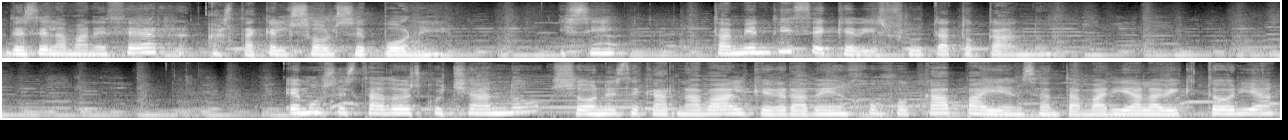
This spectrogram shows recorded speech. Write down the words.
desde el amanecer hasta que el sol se pone. Y sí, también dice que disfruta tocando. Hemos estado escuchando sones de carnaval que grabé en Jojocapa y en Santa María la Victoria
